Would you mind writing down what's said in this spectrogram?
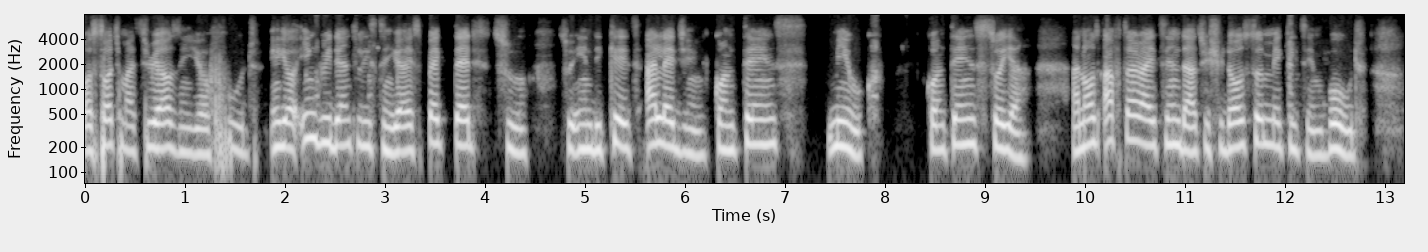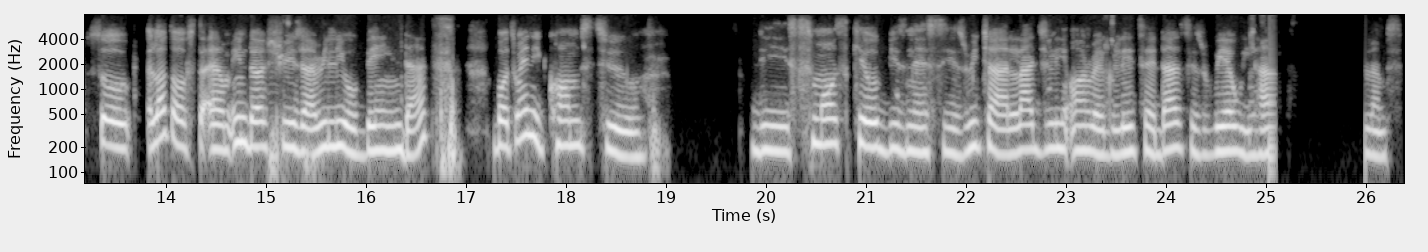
or such materials in your food in your ingredient listing you're expected to to indicate allergen contains milk contains soya and also after writing that you should also make it in bold so a lot of um, industries are really obeying that but when it comes to the small scale businesses which are largely unregulated, that is where we have problems.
